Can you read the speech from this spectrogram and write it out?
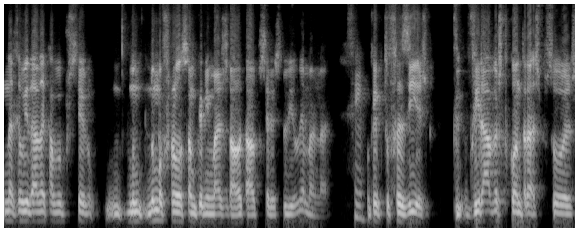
na realidade acaba por ser, num- numa formulação um bocadinho mais geral, acaba por ser este o dilema, não é? Sim. O que é que tu fazias? Viravas-te contra as pessoas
